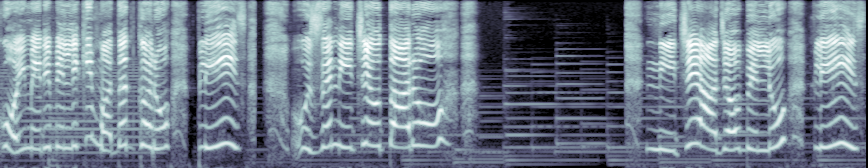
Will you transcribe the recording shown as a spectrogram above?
कोई मेरी बिल्ली की मदद करो प्लीज़। उसे नीचे उतारो। नीचे आ जाओ बिल्लू प्लीज़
